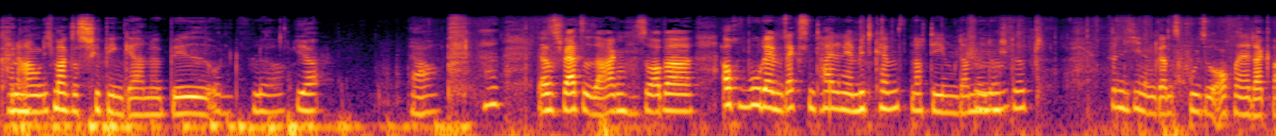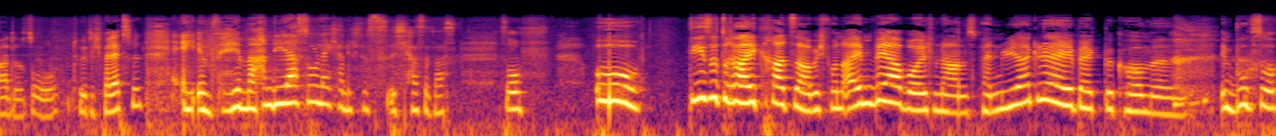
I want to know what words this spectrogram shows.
keine Mhm. Ahnung. Ich mag das Shipping gerne. Bill und Fleur. Ja. Ja. Das ist schwer zu sagen. So, aber auch wo der im sechsten Teil dann ja mitkämpft, nachdem Dumbledore Mhm. stirbt, finde ich ihn ganz cool, so auch wenn er da gerade so tödlich verletzt wird. Ey, im Film machen die das so lächerlich. Das, ich hasse das. So. Oh, diese drei Kratzer habe ich von einem Werwolf namens Fenrir Greyback bekommen. Im Buch so,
